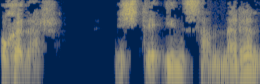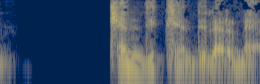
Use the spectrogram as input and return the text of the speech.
O kadar. İşte insanların kendi kendilerine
